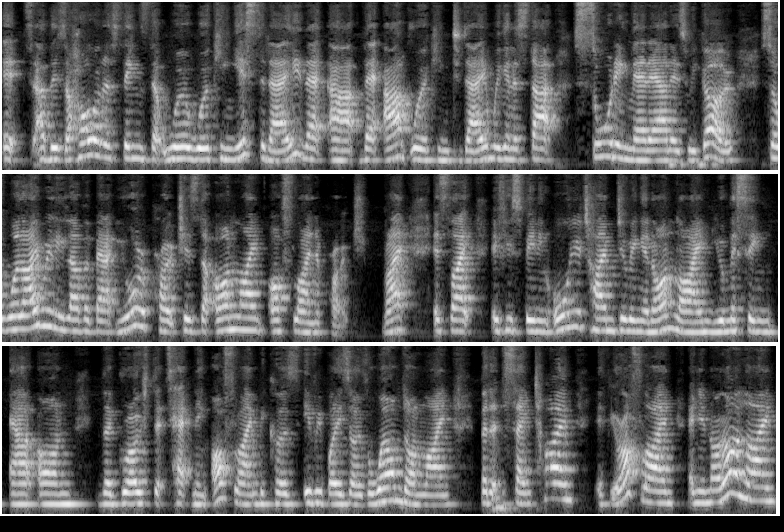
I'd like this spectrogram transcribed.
it's uh, there's a whole lot of things that were working yesterday that uh, that aren't working today and we're going to start sorting that out as we go. So what i really love about your approach is the online offline approach right? It's like if you're spending all your time doing it online, you're missing out on the growth that's happening offline because everybody's overwhelmed online. But at the same time, if you're offline and you're not online,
